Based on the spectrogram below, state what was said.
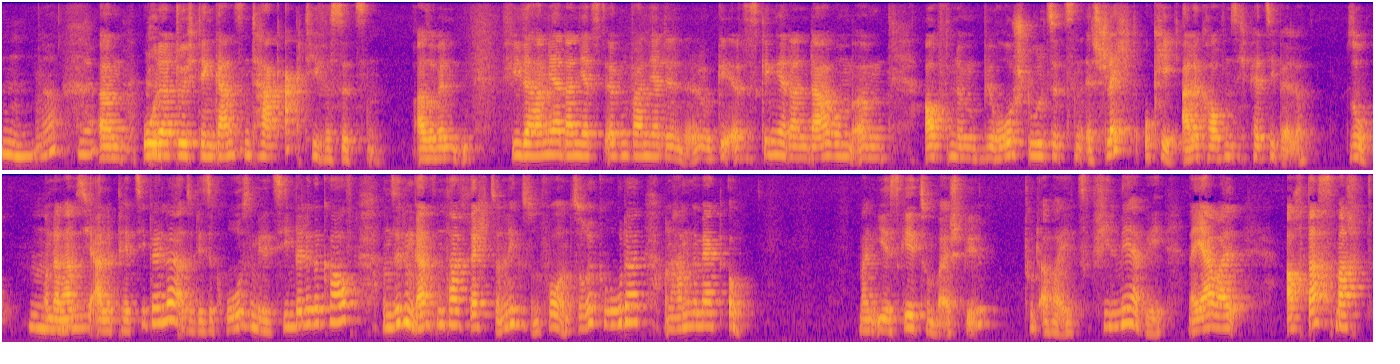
Mhm. Ja? Ja. Ähm, oder durch den ganzen Tag aktives Sitzen. Also wenn Viele haben ja dann jetzt irgendwann ja den, es äh, ging ja dann darum, ähm, auf einem Bürostuhl sitzen ist schlecht. Okay, alle kaufen sich Petsybälle. So. Mhm. Und dann haben sich alle Petsybälle, also diese großen Medizinbälle gekauft und sind den ganzen Tag rechts und links und vor und zurück gerudert und haben gemerkt, oh, mein ISG zum Beispiel tut aber jetzt viel mehr weh. Naja, weil auch das macht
